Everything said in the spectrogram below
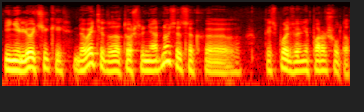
и не летчики. Давайте туда то, что не относится к, к использованию парашютов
